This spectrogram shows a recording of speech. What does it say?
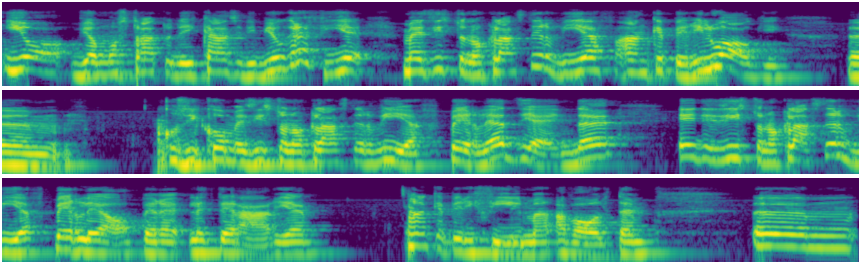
io vi ho mostrato dei casi di biografie ma esistono cluster VIAF anche per i luoghi. Um, così come esistono cluster VIAF per le aziende ed esistono cluster VIAF per le opere letterarie, anche per i film a volte. Um,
